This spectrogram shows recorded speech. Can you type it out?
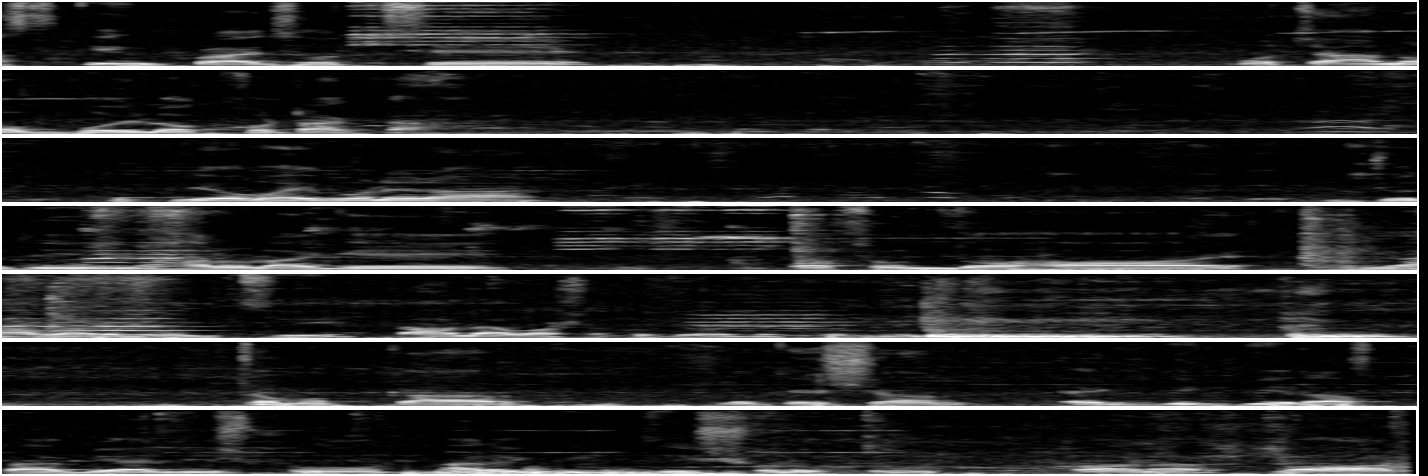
আস্কিং প্রাইস হচ্ছে পঁচানব্বই লক্ষ টাকা। তো প্রিয় ভাই বোনেরা, যদি ভালো লাগে, পছন্দ হয়, আমি আবার বলছি, তাহলে আমার সাথে যোগাযোগ করবেন চমৎকার লোকেশন একদিক দিয়ে রাস্তা বিয়াল্লিশ ফুট আরেক দিক দিয়ে ষোলো ফুট। কর্নার প্লট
